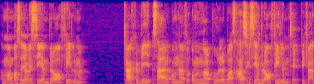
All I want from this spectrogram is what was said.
Om man bara säger jag vill se en bra film Kanske vi, så här, om, några- om några polare bara säger ska vi se en bra film typ ikväll?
